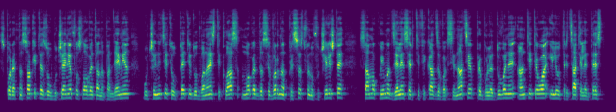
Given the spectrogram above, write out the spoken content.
Според насоките за обучение в условията на пандемия, учениците от 5 до 12 клас могат да се върнат присъствено в училище, само ако имат зелен сертификат за вакцинация, преболедуване, антитела или отрицателен тест,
